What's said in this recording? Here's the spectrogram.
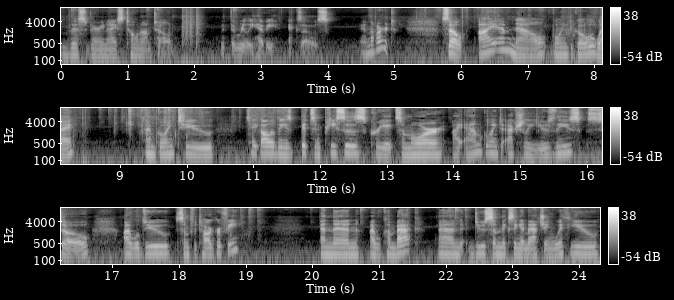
this very nice tone on tone with the really heavy XOs and the heart. So I am now going to go away. I'm going to take all of these bits and pieces, create some more. I am going to actually use these, so I will do some photography and then I will come back and do some mixing and matching with you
